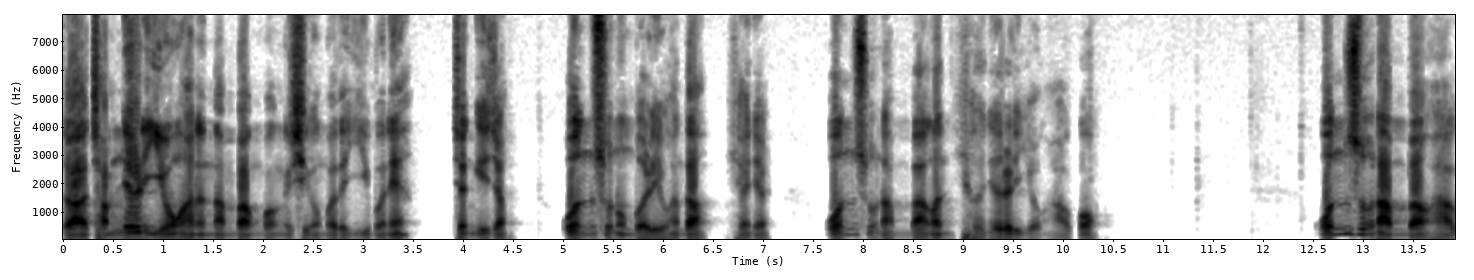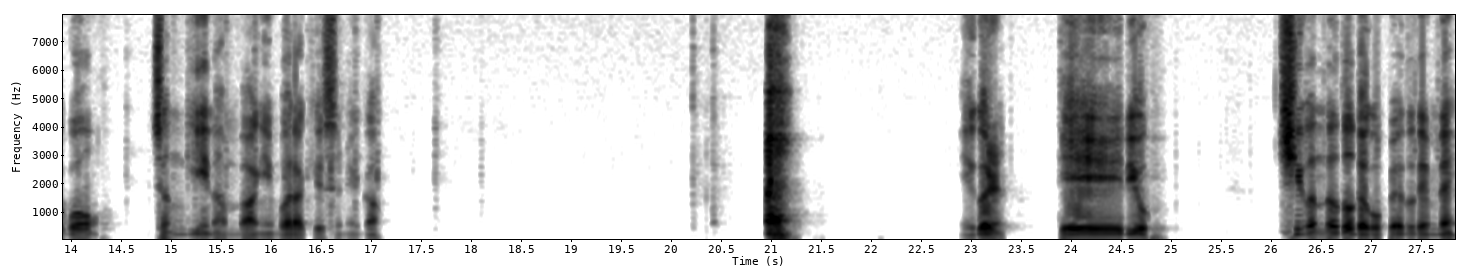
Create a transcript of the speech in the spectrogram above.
자, 잡열 이용하는 난방 방식은 뭐다? 2번에 전기죠. 온수는 뭘 이용한다? 현열. 온수 난방은 현열을 이용하고 온수 난방하고 전기 난방이 뭐라 했습니까? 이걸 대류 식은 넣어도 되고 빼도 됩니다.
